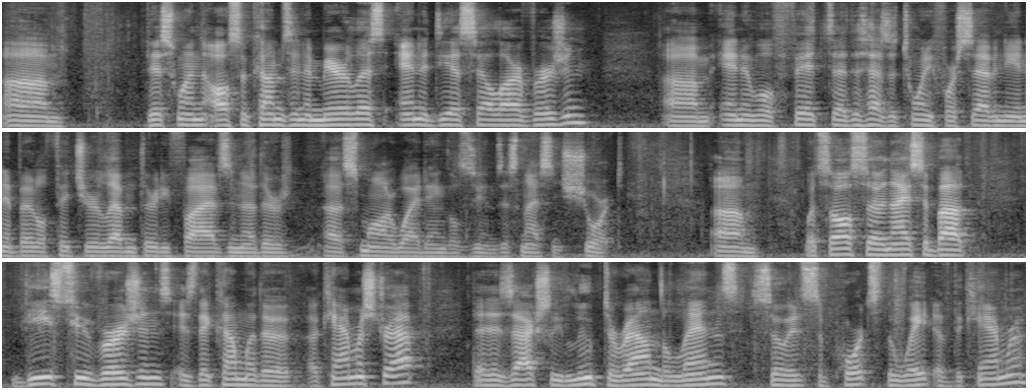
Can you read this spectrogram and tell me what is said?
Um, this one also comes in a mirrorless and a DSLR version. Um, and it will fit, uh, this has a 2470 in it, but it'll fit your 1135s and other uh, smaller wide angle zooms. It's nice and short. Um, what's also nice about these two versions is they come with a, a camera strap that is actually looped around the lens so it supports the weight of the camera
